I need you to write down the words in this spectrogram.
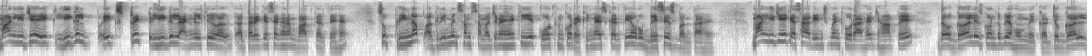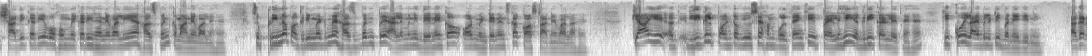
मान लीजिए एक लीगल एक स्ट्रिक्ट लीगल एंगल के तरीके से अगर हम बात करते हैं सो प्रीनप अग्रीमेंट्स हम समझ रहे हैं कि ये कोर्ट उनको रिकग्नाइज करती है और वो बेसिस बनता है। मान लीजिए एक ऐसा अरेंजमेंट हो रहा है जहाँ पे the girl is going to be homemaker जो गर्ल शादी कर है, वो होम मेकर ही रहने वाली है हस्बैंड कमाने वाले हैं। सो प्रीनप अग्रीमेंट में हस्बैंड पे एलिमनी देने का और मेंटेनेंस का कॉस्ट आने वाला है। क्या ये लीगल पॉइंट ऑफ़ व्यू से हम बोलते हैं कि पहले ही अग्री कर लेते हैं कि कोई लाइबिलिटी बनेगी नहीं। अगर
